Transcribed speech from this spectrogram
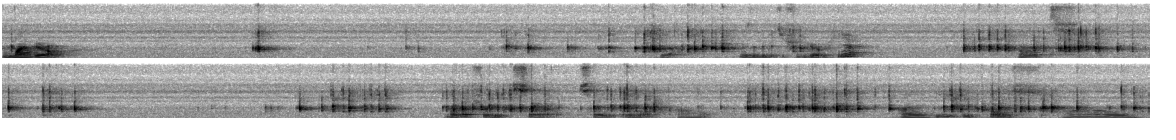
might be wrong. Yeah, visibility should go here. And and actually so say local ID equals uh,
